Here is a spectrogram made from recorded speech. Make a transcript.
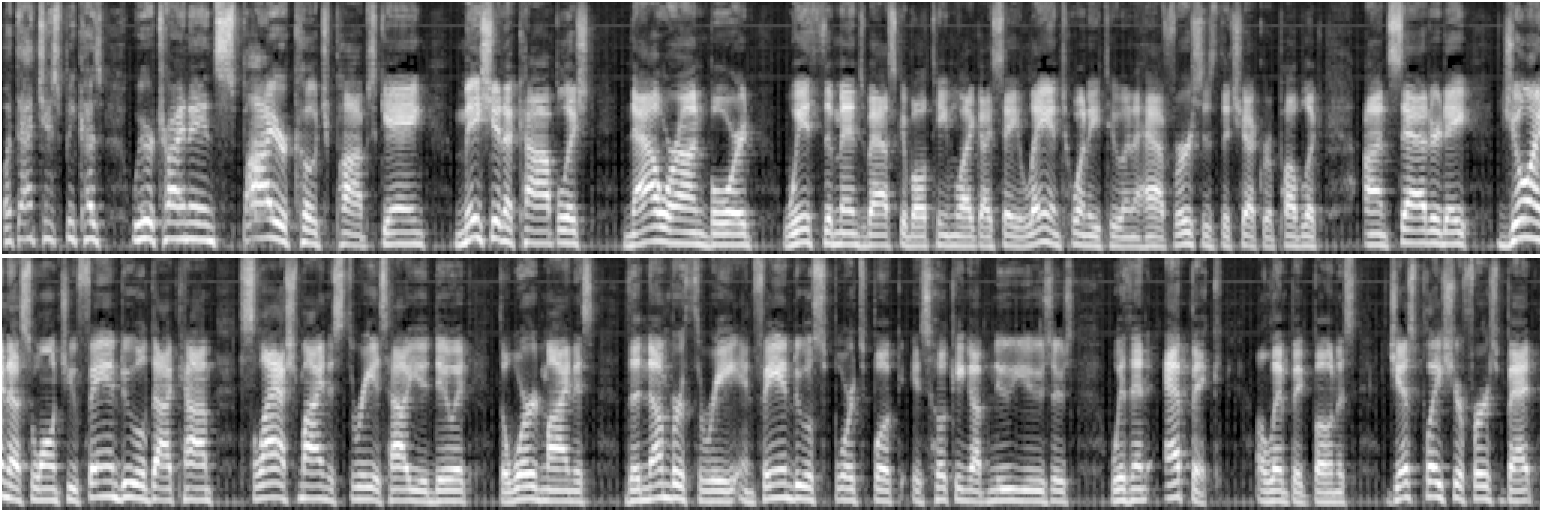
but that's just because we were trying to inspire Coach Pop's gang. Mission accomplished. Now we're on board with the men's basketball team, like I say, laying 22 and a half versus the Czech Republic on Saturday. Join us, won't you? FanDuel.com slash minus three is how you do it. The word minus, the number three, and FanDuel Sportsbook is hooking up new users with an epic Olympic bonus. Just place your first bet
